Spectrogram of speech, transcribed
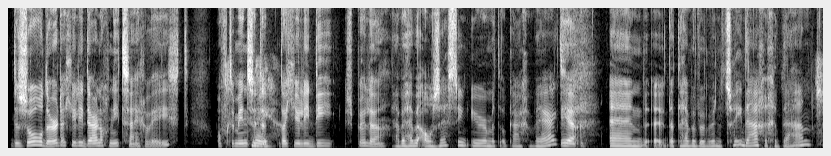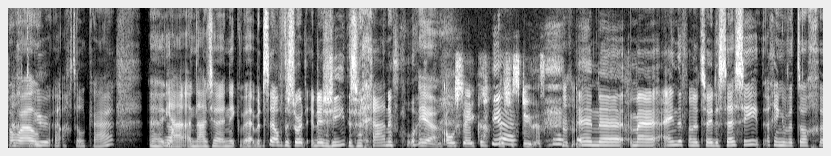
de zolder, dat jullie daar nog niet zijn geweest. Of tenminste, Nee. dat, dat jullie die spullen. Ja, we hebben al 16 uur met elkaar gewerkt. Ja, En eh, dat hebben we binnen twee dagen gedaan. Acht wauw. uur eh, achter elkaar. Eh, Ja. ja, en Nadja en ik, we hebben hetzelfde soort energie. Dus we gaan ervoor. ja. Oh, zeker. Ja. Let's just do this. En, eh, maar einde van de tweede sessie gingen we toch, eh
